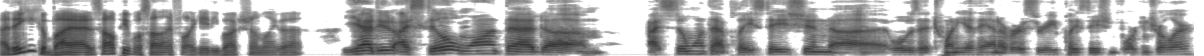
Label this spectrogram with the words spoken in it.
I think you could buy it. I saw people selling it for like eighty bucks or something like that. Yeah, dude, I still want that. Um, I still want that PlayStation. Uh, what was it? Twentieth anniversary PlayStation Four controller.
